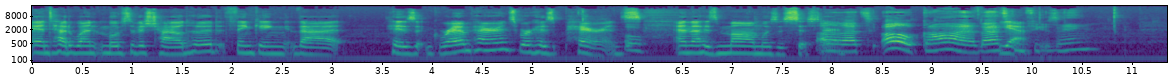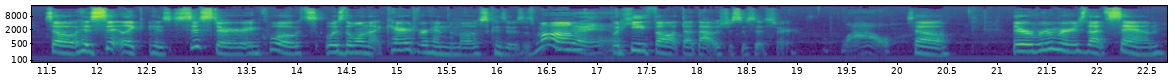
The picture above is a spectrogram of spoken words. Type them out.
and Ted went most of his childhood thinking that his grandparents were his parents, Oof. and that his mom was his sister. Oh, that's. Oh God, that's Yeah. confusing. So his si- like his sister in quotes was the one that cared for him the most because it was his mom, Right. but he thought that that was just his sister. Wow. So there are rumors that Sam,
